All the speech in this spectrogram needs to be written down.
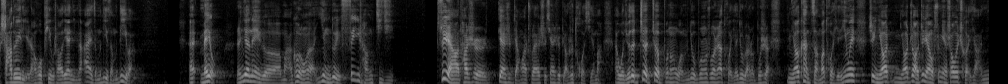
沙堆里，然后屁股朝天，你们爱怎么地怎么地吧。哎，没有，人家那个马克龙啊，应对非常积极。虽然啊，他是电视讲话出来是先是表示妥协嘛，哎，我觉得这这不能，我们就不能说人家妥协就软弱，不是，你要看怎么妥协。因为这你要你要知道这点，我顺便稍微扯一下，你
